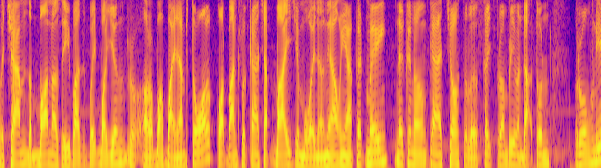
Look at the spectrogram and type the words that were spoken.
ប្រចាំតំបន់អាស៊ីប៉ាស៊ីហ្វិករបស់យើងរបស់ Binance ផ្ទាល់គាត់បានធ្វើការចាប់ដៃជាមួយនឹងអ្នកអង្គការកិតមេងនៅក្នុងការចោះទៅលើកិច្ចព្រមព្រៀងបណ្ដាក់ទុនរួមគ្នា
